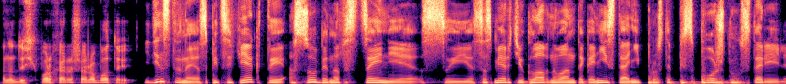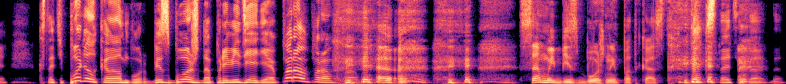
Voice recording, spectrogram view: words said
оно до сих пор хорошо работает. Единственное, спецэффекты, особенно в сцене с, со смертью главного антагониста, они просто безбожно устарели. Кстати, понял каламбур? Безбожно, привидение. пара пара Самый безбожный подкаст. Кстати, да, да.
